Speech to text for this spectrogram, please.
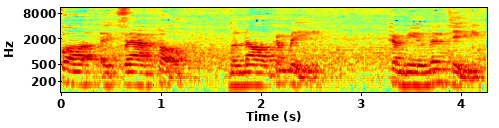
For example, monogamy, community,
